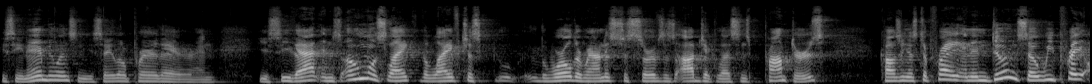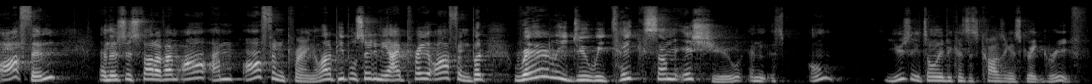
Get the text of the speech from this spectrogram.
you see an ambulance, and you say a little prayer there, and you see that, and it's almost like the life just the world around us just serves as object lessons, prompters causing us to pray. And in doing so, we pray often. And there's this thought of, I'm, I'm often praying. A lot of people say to me, I pray often. But rarely do we take some issue, and it's, oh, usually it's only because it's causing us great grief,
